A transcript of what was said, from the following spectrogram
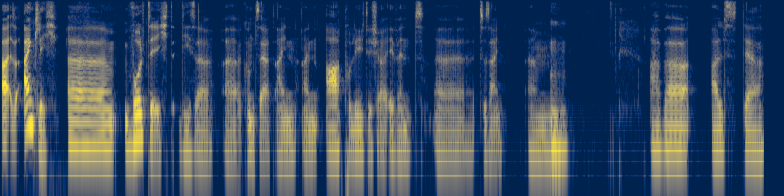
also eigentlich äh, wollte ich dieser äh, Konzert ein, ein apolitischer Event äh, zu sein. Ähm, Aber als der,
